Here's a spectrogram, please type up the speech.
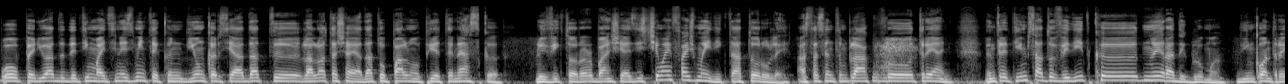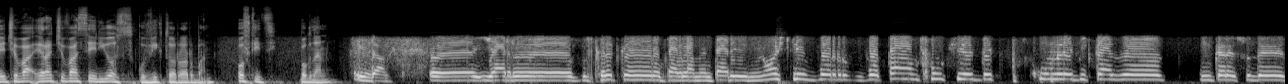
o perioadă de timp. Mai țineți minte când Juncker s-a dat, l-a luat așa, i-a dat o palmă prietenească lui Victor Orban și a zis, ce mai faci, mai dictatorule? Asta se întâmpla acum vreo trei ani. Între timp s-a dovedit că nu era de glumă. Din contră, e ceva, era ceva serios cu Victor Orban. Poftiți, Bogdan. Da. Uh, iar uh, cred că europarlamentarii noștri vor vota în funcție de cum le dictează interesul de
